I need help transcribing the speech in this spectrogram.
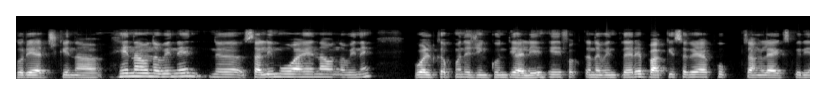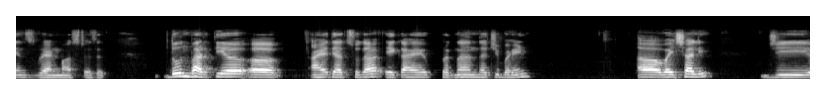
गोरियाचकिना हे नाव नवीन आहे. न- हे नाव नवीन आहे. वर्ल्ड कपमध्ये जिंकून ती आली आहे. हे फक्त नवीन प्लेअर आहे. बाकी सगळ्या खूप चांगल्या एक्सपिरियन्स ग्रँड मास्टर्स आहेत. दोन भारतीय आहेत यात सुद्धा. एक आहे प्रज्ञानंदाची बहीण वैशाली. जी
